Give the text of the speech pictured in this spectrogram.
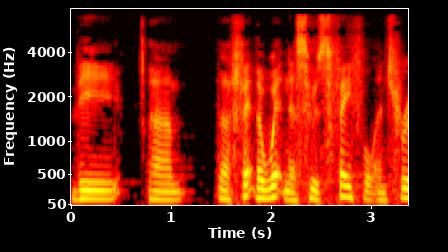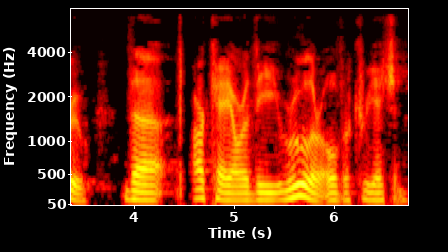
the, um, the, the witness who's faithful and true, the arche or the ruler over creation.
